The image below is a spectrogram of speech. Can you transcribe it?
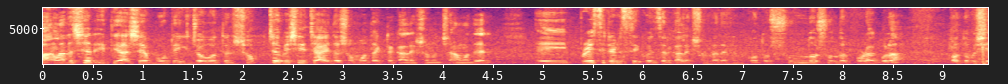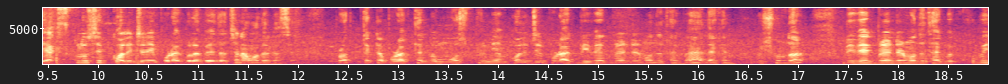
বাংলাদেশের ইতিহাসে বুটিক জগতের সবচেয়ে বেশি চাহিদা সম্মত একটা কালেকশন হচ্ছে আমাদের এই প্রেসিডেন্ট সিকোয়েন্সের কালেকশনটা দেখেন কত সুন্দর সুন্দর প্রোডাক্টগুলো কত বেশি এক্সক্লুসিভ কোয়ালিটির এই প্রোডাক্টগুলো পেয়ে যাচ্ছেন আমাদের কাছে। প্রত্যেকটা প্রোডাক্ট থাকবে মোস্ট প্রিমিয়াম কোয়ালিটির প্রোডাক্ট বিবেক ব্র্যান্ডের মধ্যে থাকবে। হ্যাঁ দেখেন খুবই সুন্দর। বিবেক ব্র্যান্ডের মধ্যে থাকবে খুবই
